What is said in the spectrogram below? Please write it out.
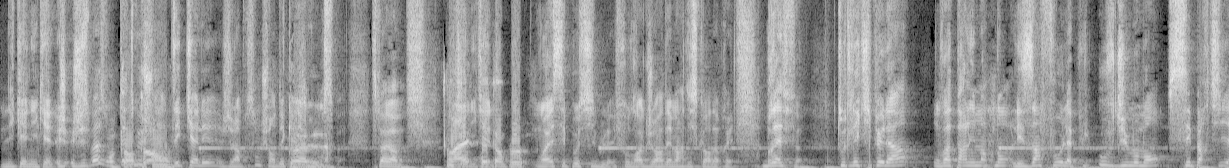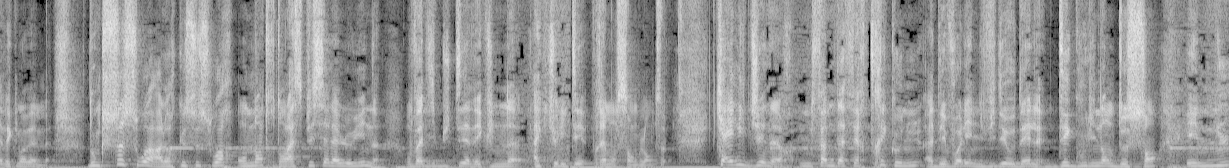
Nickel, nickel. Je, je sais pas, On peut-être que je suis en décalé. J'ai l'impression que je suis en décalé. Voilà. C'est pas, grave. Ouais, Nickel, nickel. peut-être un peu. Ouais, c'est possible. Il faudra que je redémarre Discord après. Bref, toute l'équipe est là. On va parler maintenant les infos la plus ouf du moment. C'est parti avec moi-même. Donc ce soir, alors que ce soir on entre dans la spéciale Halloween, on va débuter avec une actualité vraiment sanglante. Kylie Jenner, une femme d'affaires très connue, a dévoilé une vidéo d'elle dégoulinante de sang et nue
